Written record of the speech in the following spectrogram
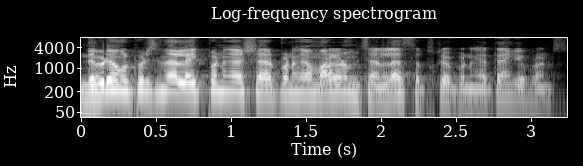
இந்த வீடியோ உங்களுக்கு பிடிச்சிருந்தா லைக் பண்ணுங்க ஷேர் பண்ணுங்க. மறக்காம சேனலை சப்ஸ்கிரைப் பண்ணுங்க. தேங்க்யூ ஃப்ரெண்ட்ஸ்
